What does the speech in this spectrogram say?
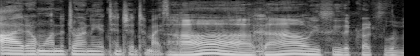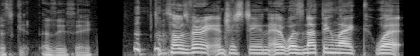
i don't want to draw any attention to myself Ah, now we see the crux of the biscuit, as they say. so it was very interesting. It was nothing like what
